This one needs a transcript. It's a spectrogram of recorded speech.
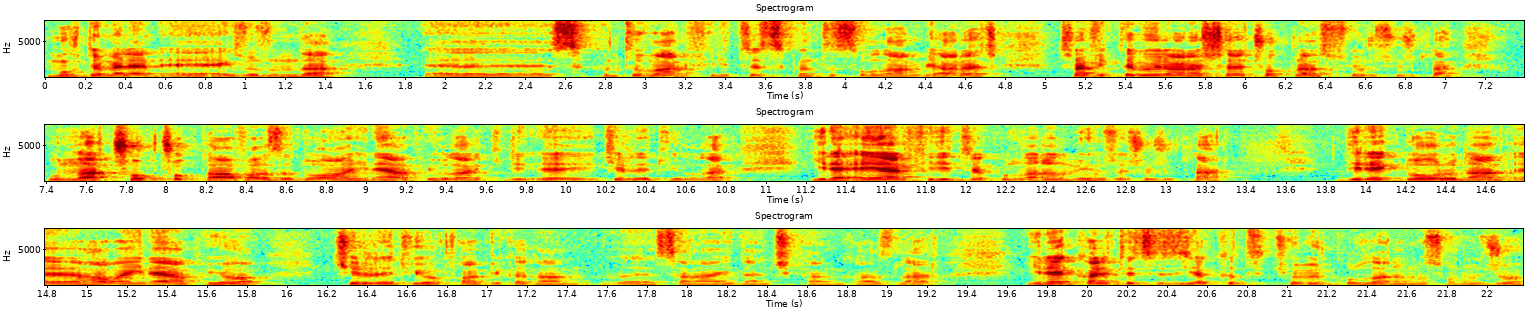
Muhtemelen e, egzozunda e, sıkıntı var. Filtre sıkıntısı olan bir araç. Trafikte böyle araçlara çok rastlıyoruz çocuklar. Bunlar çok çok daha fazla doğayı ne yapıyorlar? E, kirletiyorlar. Yine eğer filtre kullanılmıyorsa çocuklar direkt doğrudan e, havayı ne yapıyor? Kirletiyor fabrikadan ve sanayiden çıkan gazlar. Yine kalitesiz yakıt, kömür kullanımı sonucu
